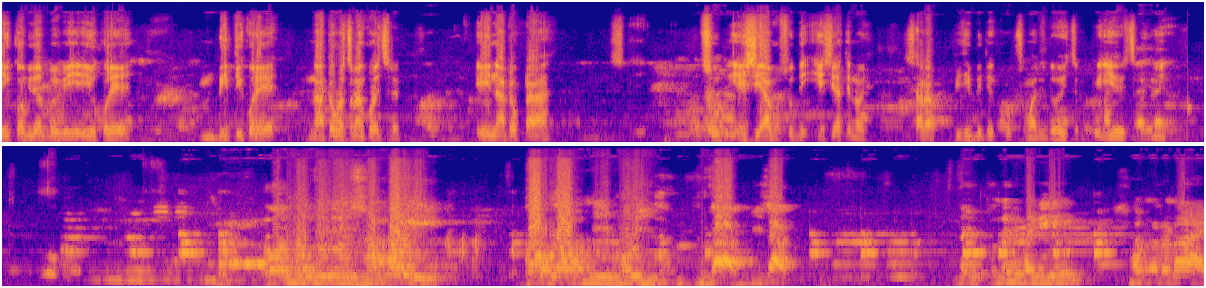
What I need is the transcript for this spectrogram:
এই কবিতার ইয়ে করে ভিত্তি করে নাটক রচনা করেছিলেন এই নাটকটা শুধু এশিয়া শুধু এশিয়াতে নয় সারা পৃথিবীতে খুব সমাজিত হয়েছিল ইয়ে হয়েছিল হ্যাঁ কর্মতিনি সাফারি কবলব বিলাক নাই?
